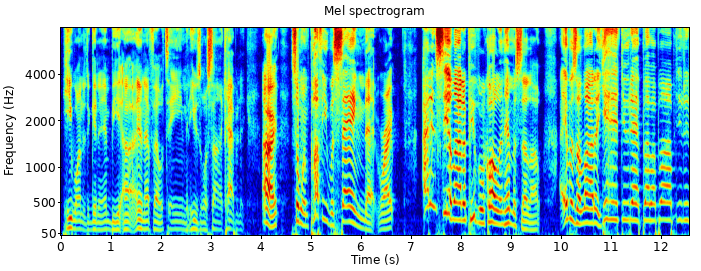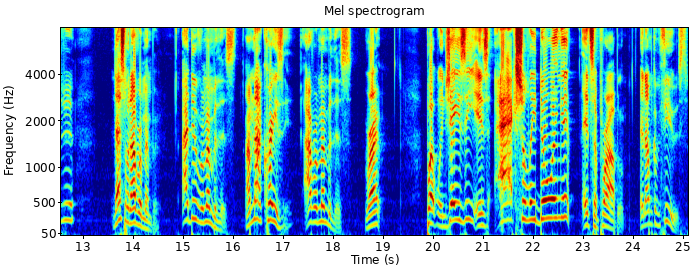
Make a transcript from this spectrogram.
he wanted to get an NBA, uh, NFL team and he was going to sign Kaepernick. All right, so when Puffy was saying that, right, I didn't see a lot of people calling him a sellout. It was a lot of yeah, do that, blah blah blah, do do do. That's what I remember. I do remember this. I'm not crazy. I remember this, right? But when Jay Z is actually doing it, it's a problem. And I'm confused.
